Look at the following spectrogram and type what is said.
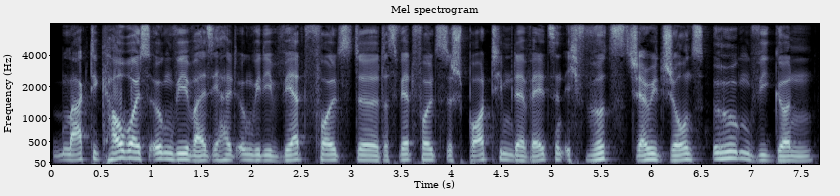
mag die Cowboys irgendwie, weil sie halt irgendwie die wertvollste, das wertvollste Sportteam der Welt sind. Ich würde Jerry Jones irgendwie gönnen,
